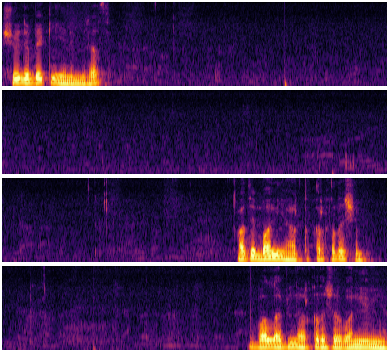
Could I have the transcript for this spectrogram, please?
Şöyle bekleyelim biraz. Hadi ban ye artık arkadaşım. Vallahi billahi arkadaşlar ban yemiyor.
